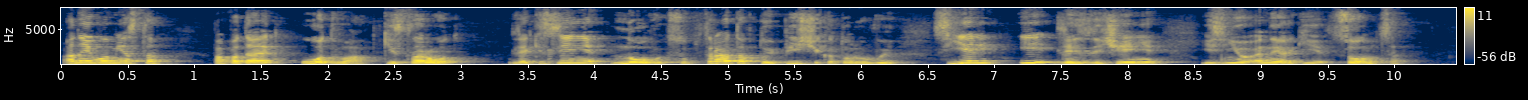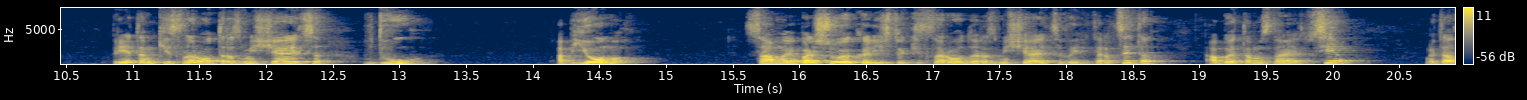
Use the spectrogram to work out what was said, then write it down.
а на его место попадает О2, кислород, для окисления новых субстратов, той пищи, которую вы съели, и для извлечения из нее энергии Солнца. При этом кислород размещается в двух объемах. Самое большое количество кислорода размещается в эритроцитах. Об этом знают все. Это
